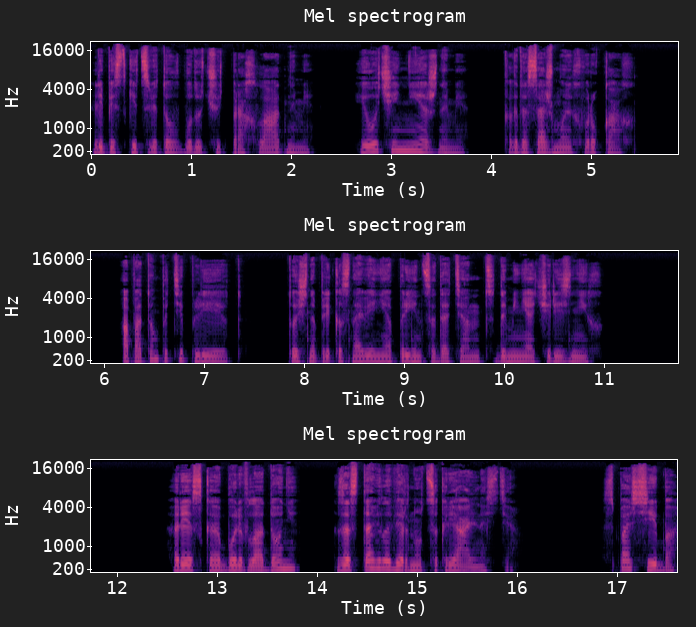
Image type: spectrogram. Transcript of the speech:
Лепестки цветов будут чуть прохладными и очень нежными, когда сожму их в руках. А потом потеплеют. Точно прикосновения принца дотянутся до меня через них. Резкая боль в ладони заставила вернуться к реальности. «Спасибо».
